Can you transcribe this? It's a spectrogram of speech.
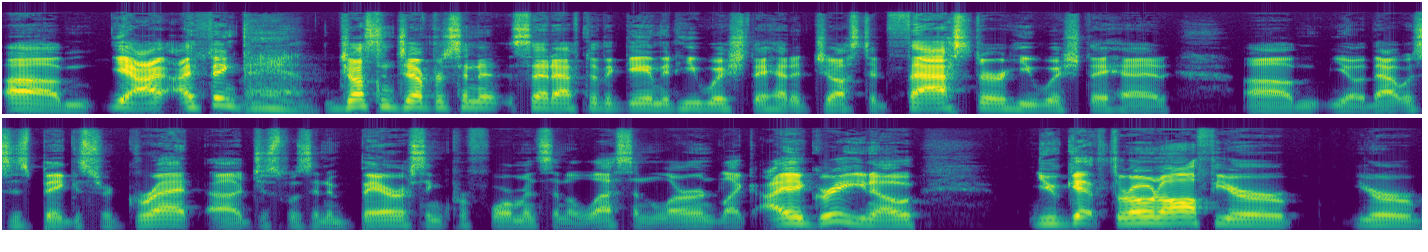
um, yeah, I, I think Man. Justin Jefferson said after the game that he wished they had adjusted faster. He wished they had, um, you know, that was his biggest regret. Uh, just was an embarrassing performance and a lesson learned. Like I agree, you know, you get thrown off your your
